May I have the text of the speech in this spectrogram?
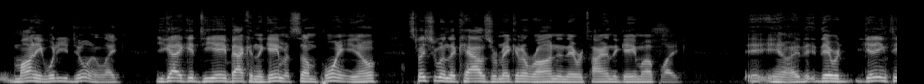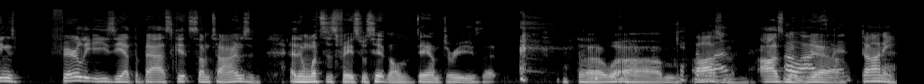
Monty, what are you doing? Like you got to get Da back in the game at some point, you know? Especially when the Cavs were making a run and they were tying the game up like you know, they, they were getting things fairly easy at the basket sometimes and and then what's his face was hitting all those damn threes that the um Osmond, Osmond, Oh, yeah. Osmond. Donnie,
